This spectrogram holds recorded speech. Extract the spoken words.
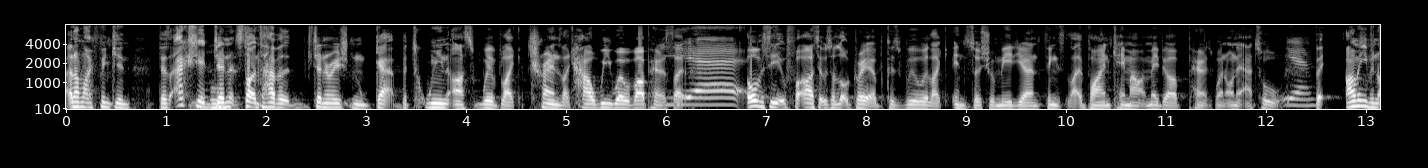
and I'm like thinking, there's actually a gen- starting to have a generational gap between us with like trends, like how we were with our parents, like." yeah. Obviously, for us, it was a lot greater because we were like in social media and things like Vine came out, and maybe our parents weren't on it at all. Yeah. But I'm even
